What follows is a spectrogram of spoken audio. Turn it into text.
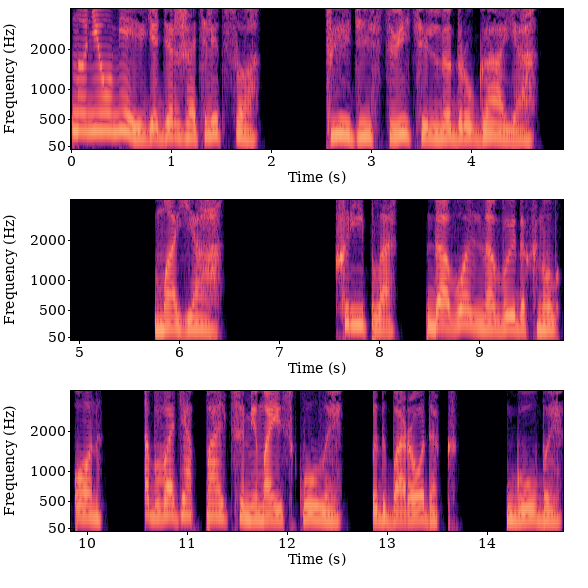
Но не умею я держать лицо. «Ты действительно другая. Моя». Хрипло, довольно выдохнул он, обводя пальцами мои скулы, подбородок, губы.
